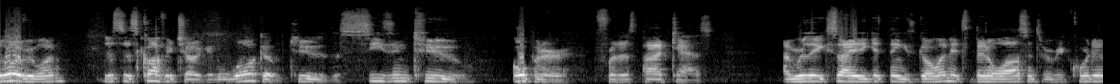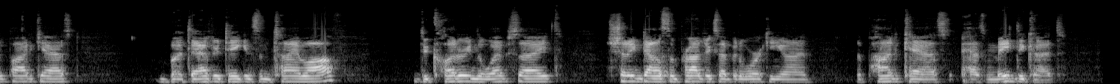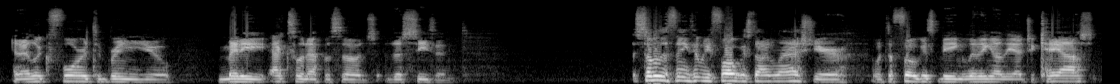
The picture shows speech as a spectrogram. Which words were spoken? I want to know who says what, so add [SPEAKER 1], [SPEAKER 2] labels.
[SPEAKER 1] Hello, everyone. This is Coffee Chug, and welcome to the season two opener for this podcast. I'm really excited to get things going. It's been a while since we recorded a podcast, but after taking some time off, decluttering the website, shutting down some projects I've been working on, the podcast has made the cut, and I look forward to bringing you many excellent episodes this season some of the things that we focused on last year, with the focus being living on the edge of chaos,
